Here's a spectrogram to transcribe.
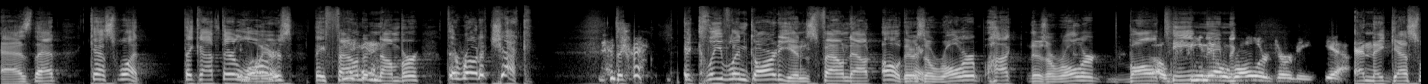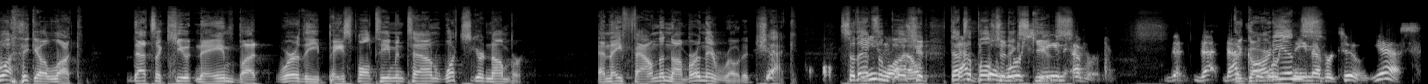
as that? Guess what? They got their lawyers. They found a number. They wrote a check. The, the Cleveland Guardians found out. Oh, there's a roller hock, There's a roller ball Oh, team. female the- roller derby. Yeah. and they guess what? They go, look, that's a cute name, but we're the baseball team in town. What's your number? And they found the number and they wrote a check. So that's Meanwhile, a bullshit. That's, a bullshit excuse. ever. That, that that's The the, worst Guardians? name ever too. Yes.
